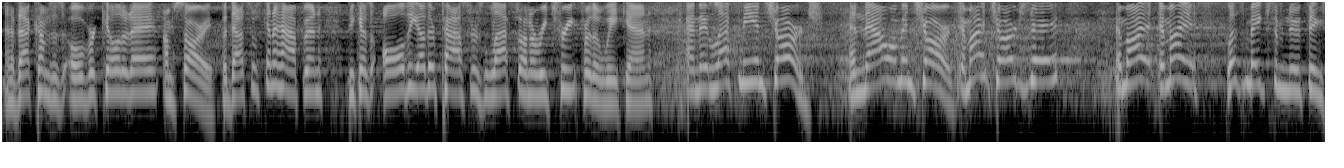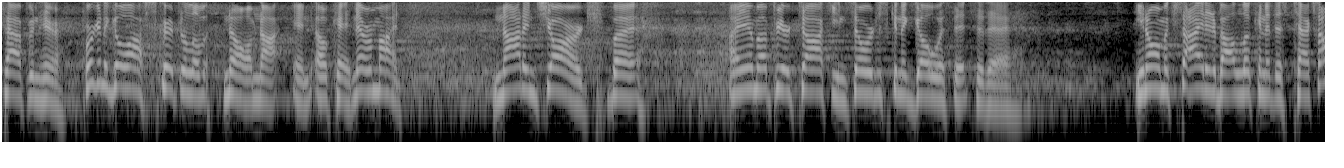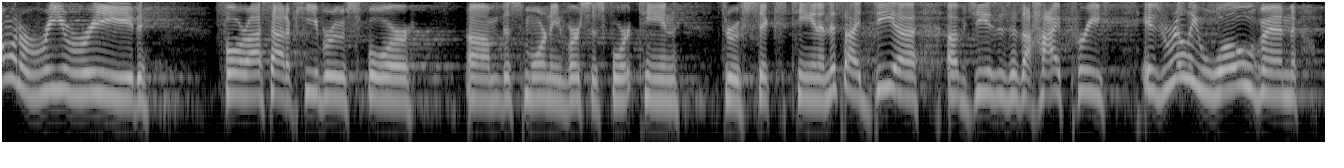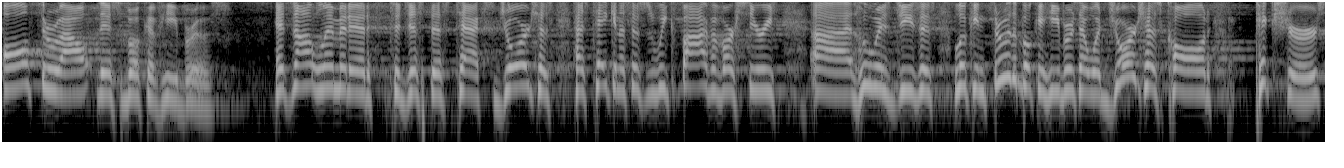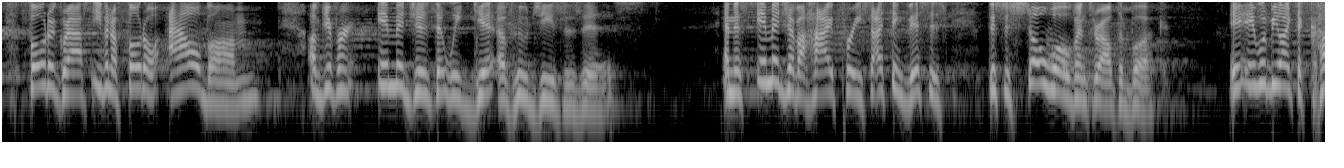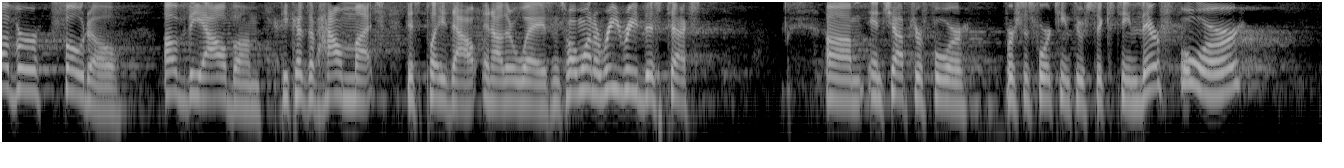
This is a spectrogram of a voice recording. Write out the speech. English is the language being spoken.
And if that comes as overkill today, I'm sorry, but that's what's going to happen because all the other pastors left on a retreat for the weekend and they left me in charge. And now I'm in charge. Am I in charge, Dave? Am I, am I, let's make some new things happen here. We're going to go off script a little bit. No, I'm not. And okay, never mind. Not in charge, but I am up here talking, so we're just going to go with it today. You know, I'm excited about looking at this text. I want to reread for us out of Hebrews 4 um, this morning, verses 14 through 16. And this idea of Jesus as a high priest is really woven all throughout this book of Hebrews. It's not limited to just this text. George has, has taken us, this is week five of our series, uh, Who is Jesus? Looking through the book of Hebrews at what George has called pictures, photographs, even a photo album of different images that we get of who Jesus is. And this image of a high priest, I think this is, this is so woven throughout the book. It, it would be like the cover photo of the album because of how much this plays out in other ways. And so I want to reread this text um, in chapter 4, verses 14 through 16. Therefore,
